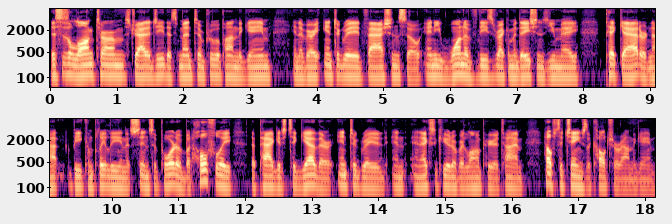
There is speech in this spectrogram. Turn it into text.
This is a long-term strategy that's meant to improve upon the game in a very integrated fashion. So any one of these recommendations you may pick at or not be completely in, in support of, but hopefully the package together, integrated and, and executed over a long period of time, helps to change the culture around the game.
